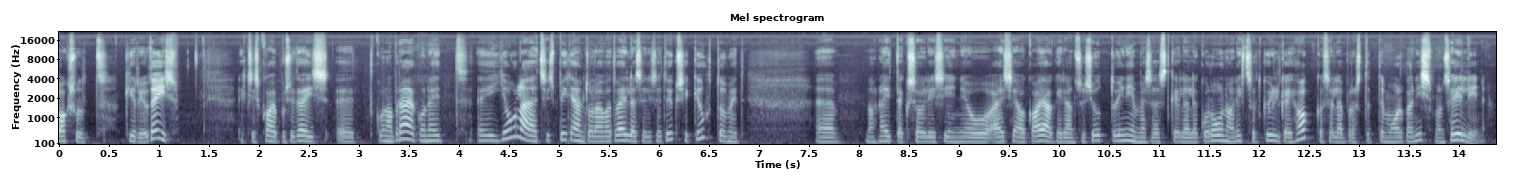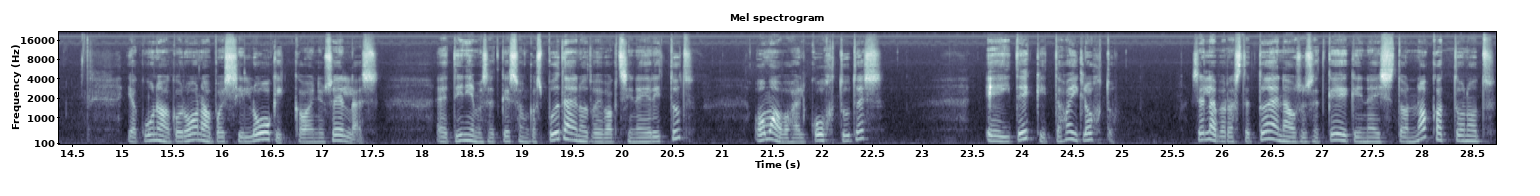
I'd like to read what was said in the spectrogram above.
paksult kirju täis, ehk siis kaebusi täis, et kuna praegu neid ei ole, et siis pigem tulevad välja sellised üksikjuhtumid, äh, noh näiteks oli siin ju äsja ka ajakirjanduses juttu inimesest, kellele koroona lihtsalt külge ei hakka, sellepärast et tema organism on selline. ja kuna koroonapassi loogika on ju selles, et inimesed, kes on kas põdenud või vaktsineeritud, omavahel kohtudes ei tekita haiglaohtu. sellepärast, et tõenäosus, et keegi neist on nakatunud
